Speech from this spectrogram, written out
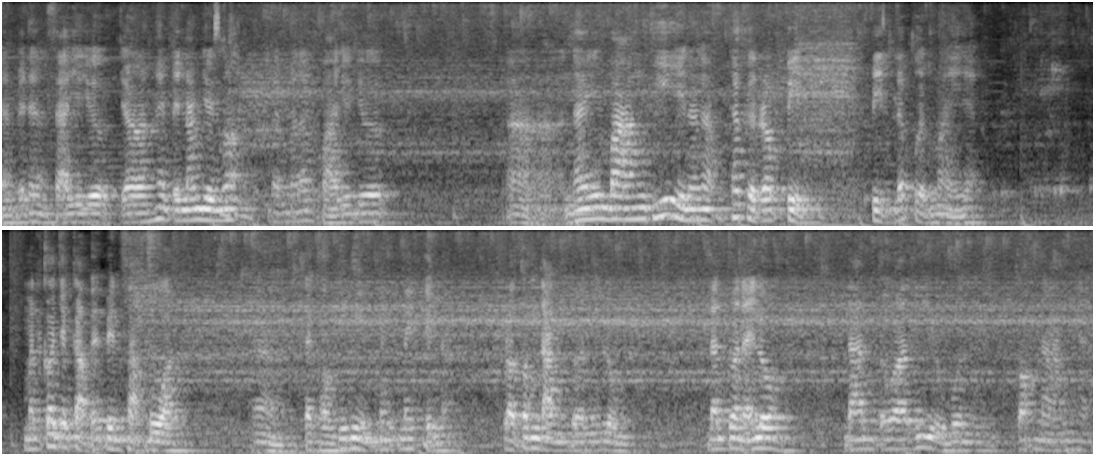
ดันไปด้านซ้ายเยอะๆ จะให้เป็นน้ำเย็นก็ดันมาด้านขวาเยอะๆอ่าในบางที่นะครับ ถ้าเกิดเราปิดปิดแล้วเปิดใหม่เนี่ย มันก็จะกลับไปเป็นฝักบัวอ่าแต่ของที่นี่ไม่ไม่เป็นนะ เราต้องดันตัวนี้ลง ดันตัวไหนลง ดันตัวที่อยู่บนก๊อกน้ำนะครับ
